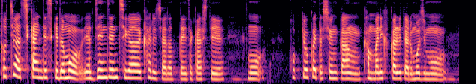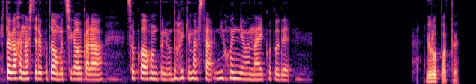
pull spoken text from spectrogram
土地は近いんですけどもいや全然違うカルチャーだったりとかしてもう国境を越えた瞬間看板に書かれてある文字も人が話してる言葉も違うからそこは本当に驚きました。日本にはないことで。ヨーロッパって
